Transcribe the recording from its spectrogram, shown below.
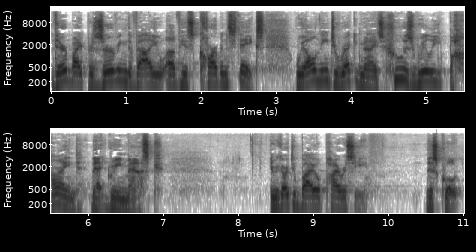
thereby preserving the value of his carbon stakes. We all need to recognize who is really behind that green mask. In regard to biopiracy, this quote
